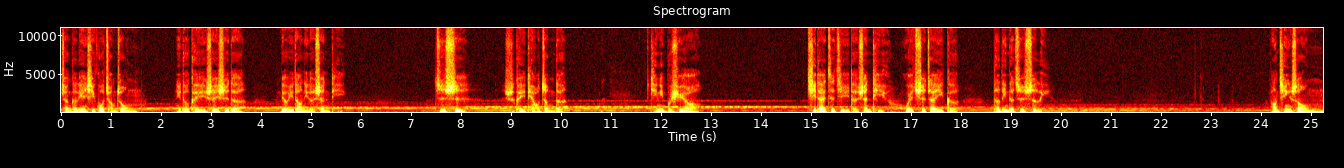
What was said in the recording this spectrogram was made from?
整个练习过程中，你都可以随时的留意到你的身体姿势是可以调整的，请你不需要期待自己的身体维持在一个特定的姿势里，放轻松。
